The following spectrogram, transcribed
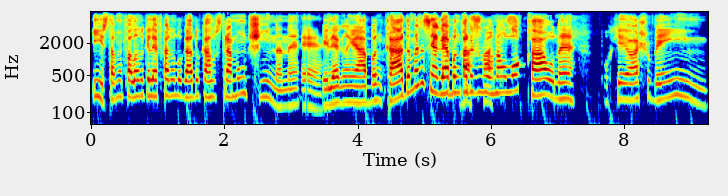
Isso, estavam falando que ele ia ficar no lugar do Carlos Tramontina, né? É. Ele ia ganhar a bancada, mas assim, ia ganhar a bancada das de um facas. jornal local, né? Porque eu acho bem.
